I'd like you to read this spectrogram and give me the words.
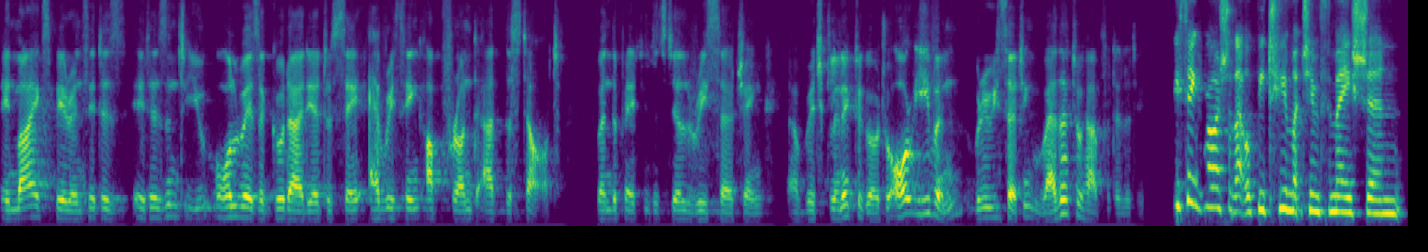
in my experience it is it isn't you always a good idea to say everything upfront at the start when the patient is still researching uh, which clinic to go to or even researching whether to have fertility. You think raj that that would be too much information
